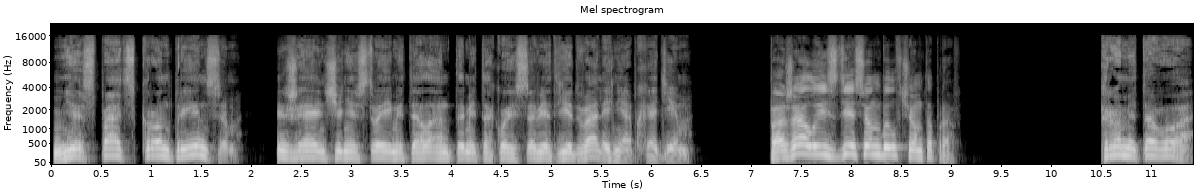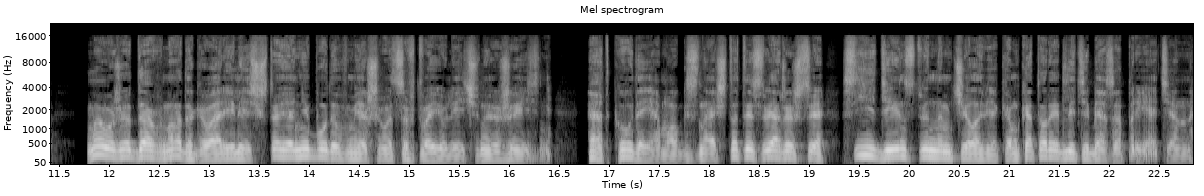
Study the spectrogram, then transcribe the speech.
«Не спать с кронпринцем? Женщине с твоими талантами такой совет едва ли необходим». Пожалуй, здесь он был в чем-то прав. «Кроме того, мы уже давно договорились, что я не буду вмешиваться в твою личную жизнь. Откуда я мог знать, что ты свяжешься с единственным человеком, который для тебя запретен?»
